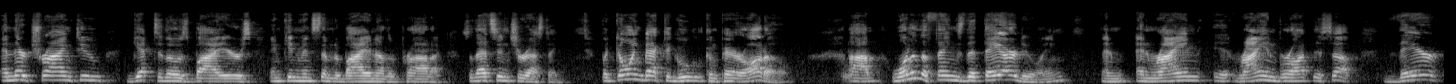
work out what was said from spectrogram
and they're trying to get to those buyers and convince them to buy another product. So that's interesting. But going back to Google Compare Auto, um, one of the things that they are doing and and Ryan Ryan brought this up. They're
